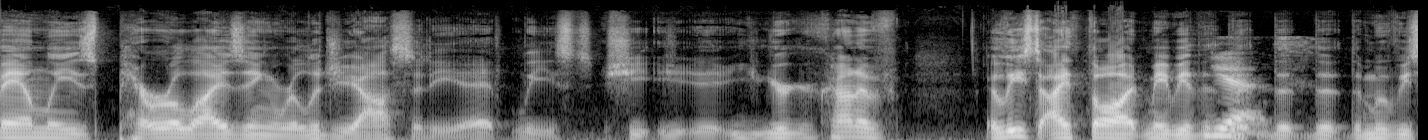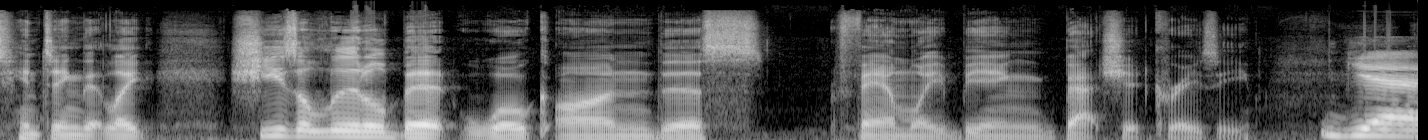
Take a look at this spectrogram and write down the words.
family's paralyzing religiosity. At least she, you're, you're kind of. At least I thought maybe the, Yes. the, the, the movie's hinting that like she's a little bit woke on this family being batshit crazy Yes.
